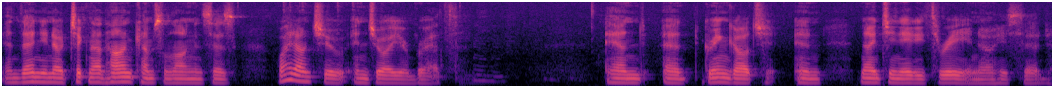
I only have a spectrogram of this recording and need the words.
And then you know Thich Nhat Hanh comes along and says why don't you enjoy your breath? Mm-hmm. and at green gulch in 1983 you know he said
